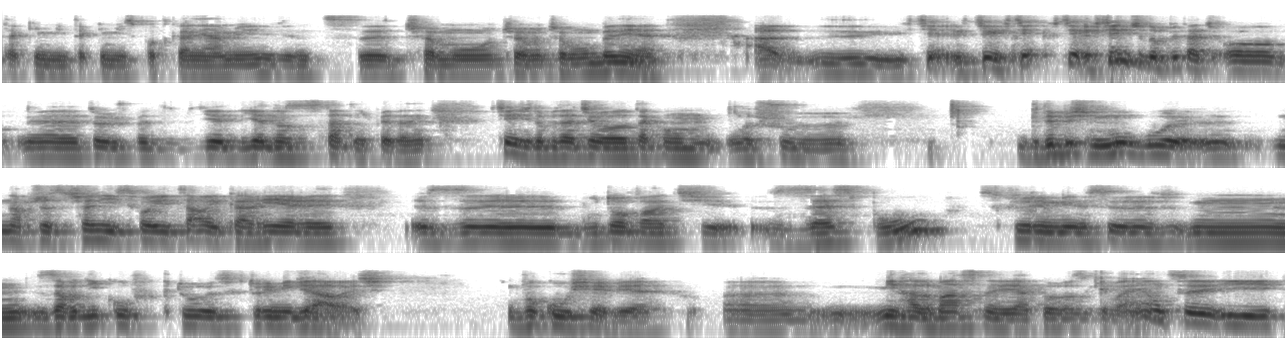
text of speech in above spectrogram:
takimi, takimi spotkaniami, więc czemu, czemu, czemu by nie? A chcie, chcie, chcie, chcie, chciałem Cię dopytać o, to już jedno z ostatnich pytań, chciałem Cię dopytać o taką gdybyś mógł y, na przestrzeni swojej całej kariery zbudować zespół, z którymi, z, mm, zawodników, który, z którymi grałeś wokół siebie. E, Michal Masny jako rozgrywający i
